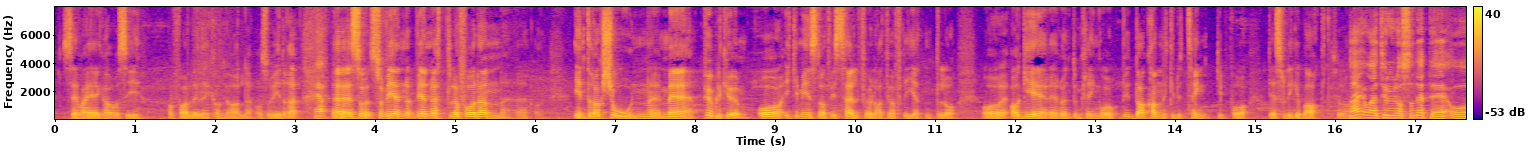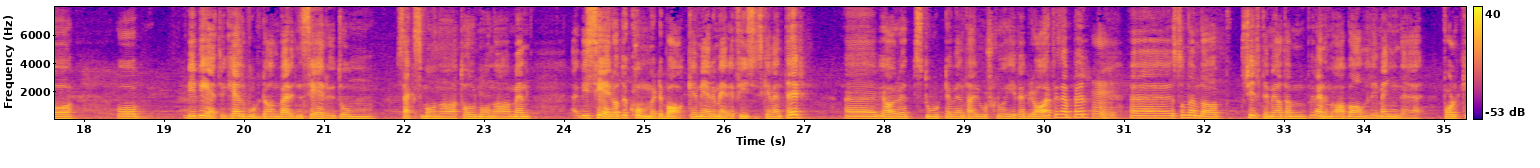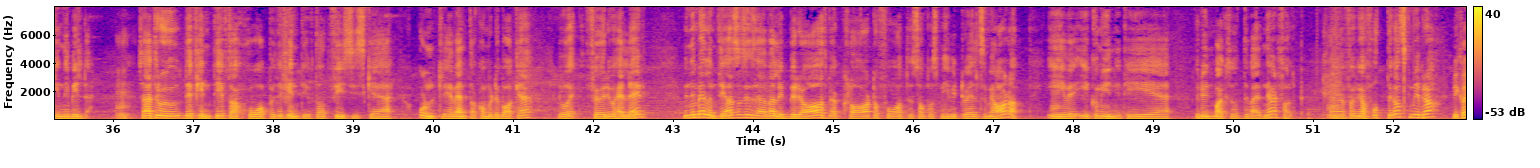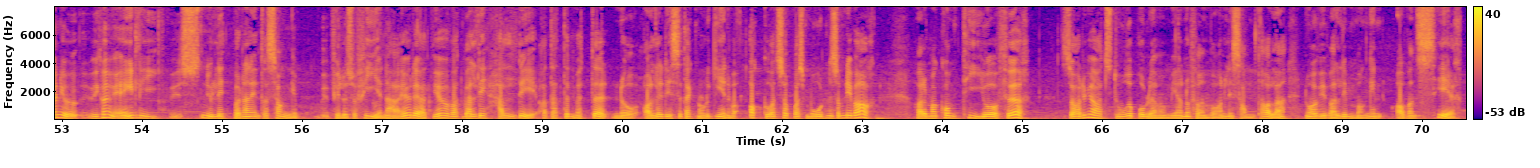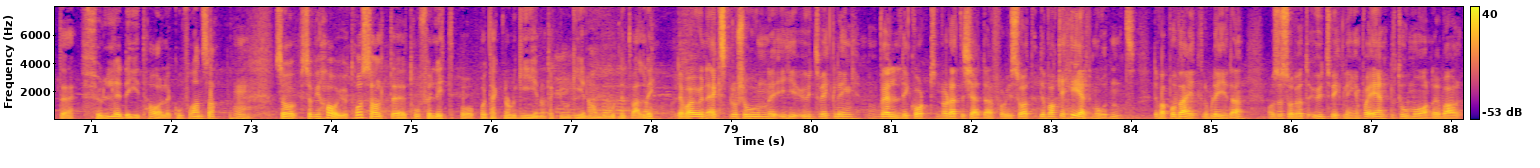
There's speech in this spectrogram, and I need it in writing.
Se hva jeg har å si. Og falle, det kan jo alle, osv. Så, Ja. eh, så, så vi, er, vi er nødt til å få den eh, interaksjonen med publikum, og ikke minst at vi selv føler at vi har friheten til å, å agere rundt omkring. og vi, Da kan ikke du tenke på det som ligger bak. Så, Nei, og jeg tror også dette å Og vi vet jo ikke helt hvordan verden ser ut om seks måneder, tolv måneder, men vi ser jo at det kommer tilbake mer og mer fysiske eventer. Uh, vi har jo et stort event her i Oslo i februar, f.eks. Mm. Uh, som de da skilte med at de regner med å ha vanlig mengde folk inne i bildet. Så jeg tror definitivt, jeg håper definitivt at fysiske, ordentlige eventer kommer tilbake. Jo før, jo heller. Men i mellomtida så syns jeg det er veldig bra at vi har klart å få til såpass mye virtuelt som vi har. da, I, i community eh, rundt Microsoft-verdenen i hvert fall. Eh, For vi har fått til ganske mye bra. Vi kan, jo, vi kan jo egentlig snu litt på den interessante filosofien her. er jo det at Vi har jo vært veldig heldige at dette møtte når alle disse teknologiene var akkurat såpass modne som de var. Hadde man kommet ti år før, så hadde vi hatt store problemer med å gjennomføre en vanlig samtale. Nå har vi veldig mange avanserte, fulle digitale konferanser. Så, så vi har jo tross alt eh, truffet litt på, på teknologien, og teknologien har modnet veldig. Det var jo en eksplosjon i utvikling veldig kort når dette skjedde. For vi så at det var ikke helt modent. Det var på vei til å bli det. Og så så vi at utviklingen på én til to måneder var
